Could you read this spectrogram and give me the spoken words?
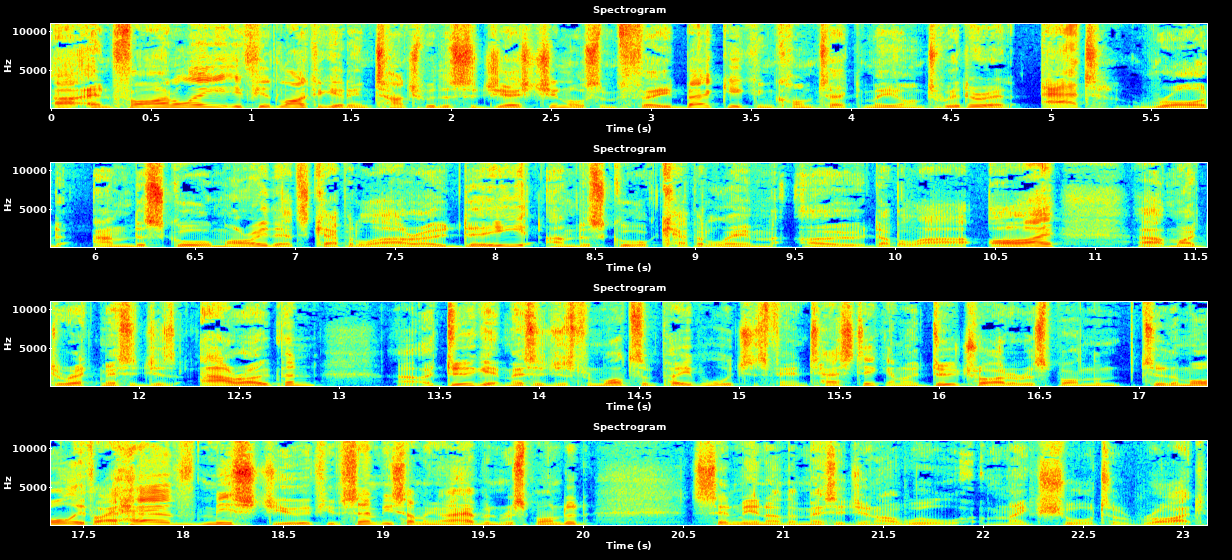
Uh, and finally, if you'd like to get in touch with a suggestion or some feedback, you can contact me on Twitter at, at rod underscore Morri. That's capital R O D underscore capital M O R R I. Uh, my direct messages are open. Uh, I do get messages from lots of people, which is fantastic, and I do try to respond them, to them all. If I have missed you, if you've sent me something I haven't responded, send me another message and I will make sure to write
